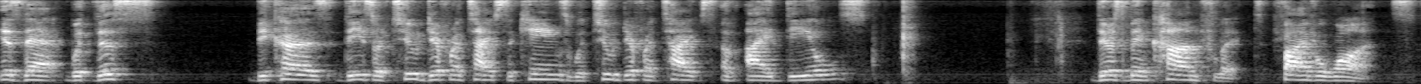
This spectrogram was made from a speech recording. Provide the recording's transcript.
is that with this, because these are two different types of kings with two different types of ideals, there's been conflict. Five of Wands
